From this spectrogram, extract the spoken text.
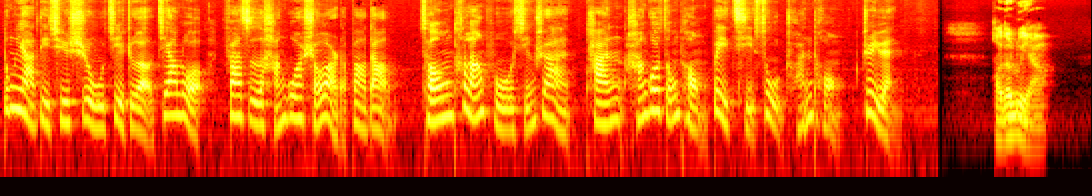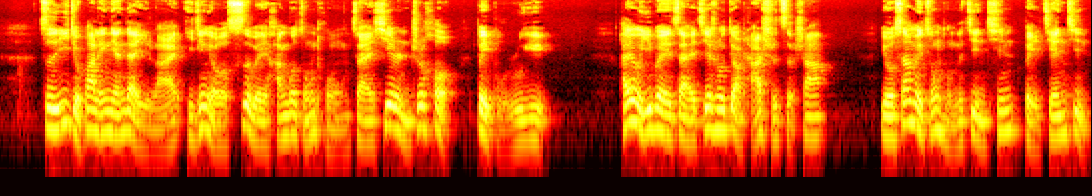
东亚地区事务记者加洛发自韩国首尔的报道：从特朗普刑事案谈韩国总统被起诉传统。志远，好的，陆阳。自1980年代以来，已经有四位韩国总统在卸任之后被捕入狱，还有一位在接受调查时自杀，有三位总统的近亲被监禁。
